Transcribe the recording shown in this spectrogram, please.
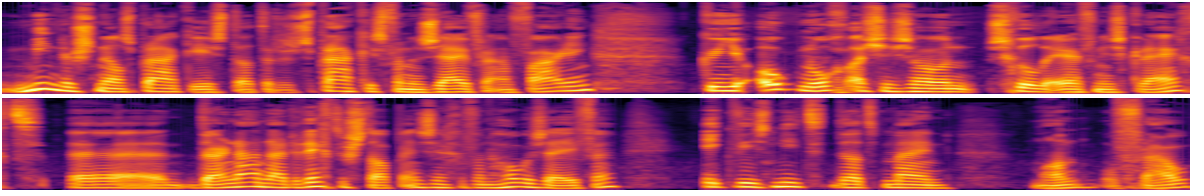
minder snel sprake is dat er sprake is van een zuivere aanvaarding, kun je ook nog, als je zo'n schuldenerfenis krijgt, uh, daarna naar de rechter stappen en zeggen van hou eens even, ik wist niet dat mijn man of vrouw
